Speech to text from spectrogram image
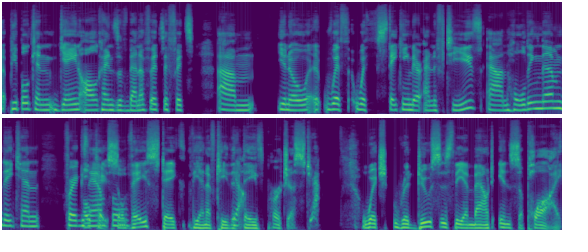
that people can gain all kinds of benefits if it's, um, you know, with with staking their NFTs and holding them, they can, for example, Okay, so they stake the NFT that Yeah. they've purchased. Yeah. Which reduces the amount in supply.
